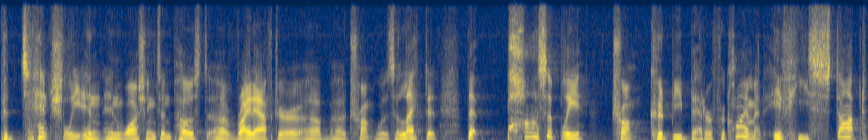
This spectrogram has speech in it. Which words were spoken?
potentially in, in Washington Post uh, right after uh, uh, Trump was elected that possibly Trump could be better for climate if he stopped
